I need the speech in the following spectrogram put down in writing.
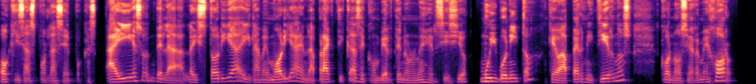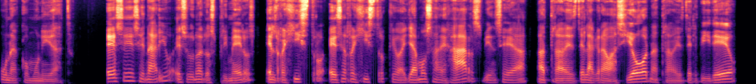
o quizás por las épocas. Ahí es donde la, historia y la memoria en la práctica se convierten en un ejercicio muy bonito que va a permitirnos conocer mejor una comunidad. Ese escenario es uno de los primeros. El registro, ese registro que vayamos a dejar, bien sea a través de la grabación, a través del video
